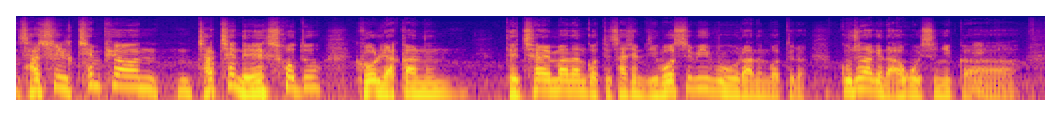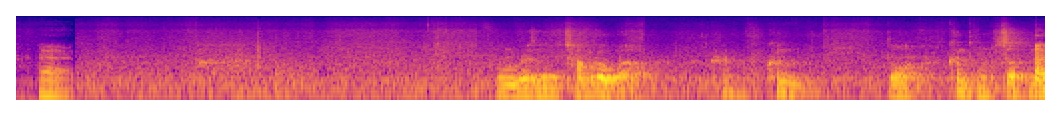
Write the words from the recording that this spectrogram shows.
사실 챔피언 자체 내에서도 그걸 약간 대체할 만한 것들 사실 리버스 비브라는 것들은 꾸준하게 나오고 있으니까 예. 오늘 그래서 이제 차브로가 큰큰또큰 돈을 썼네.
